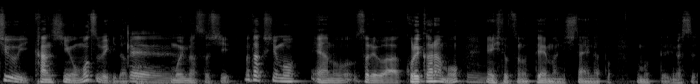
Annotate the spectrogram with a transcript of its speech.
注意関心を持つべきだとええ思いますし、私もえーあのそれはこれからも、うんえー一つのテーマにしたいなと思っております。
